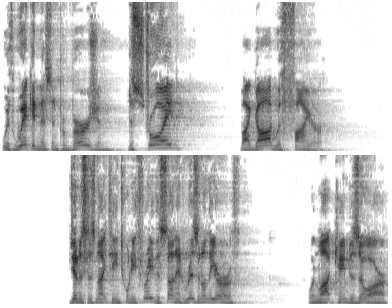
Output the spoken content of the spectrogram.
with wickedness and perversion, destroyed by God with fire. Genesis 19:23 the sun had risen on the earth when Lot came to Zoar.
